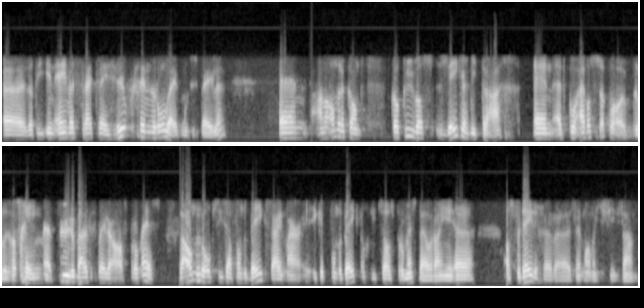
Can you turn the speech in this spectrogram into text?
Uh, dat hij in één wedstrijd twee heel verschillende rollen heeft moeten spelen. En aan de andere kant, Cocu was zeker niet traag. En het kon, hij was dus ook wel, ik bedoel, het was geen uh, pure buitenspeler als Promes. De andere optie zou Van de Beek zijn, maar ik heb Van de Beek nog niet zoals Promes bij Oranje uh, als verdediger uh, zijn mannetjes zien staan.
